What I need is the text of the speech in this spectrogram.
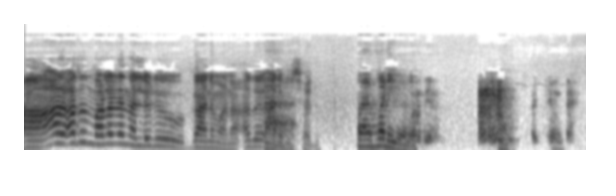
ആ ആ- അത് വളരെ നല്ലൊരു ഗാനമാണ്. അത്. ആലപിച്ചാലും. പാ- പാടിക്കോളൂ. മിനിറ്റ്.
